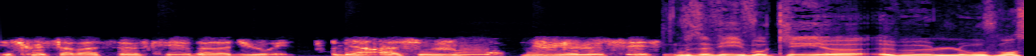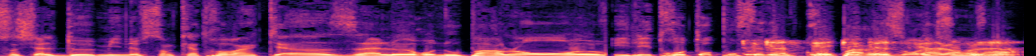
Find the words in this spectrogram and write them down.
Est-ce que ça va s'inscrire dans la durée? Eh bien, à ce jour, nul ne le sait. Vous avez évoqué euh, le mouvement social de 1995. À l'heure où nous parlons, il est trop tôt pour faire une comparaison avec Alors ce là,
